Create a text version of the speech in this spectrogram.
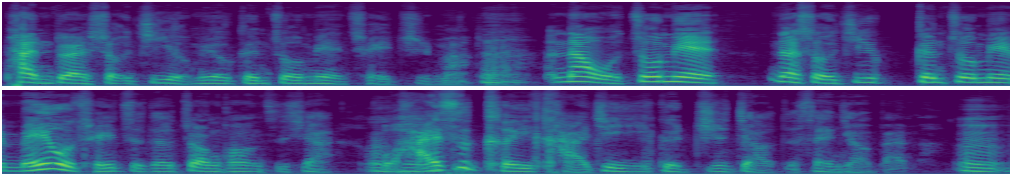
判断手机有没有跟桌面垂直嘛？对。那我桌面。那手机跟桌面没有垂直的状况之下，我还是可以卡进一个直角的三角板嘛。嗯，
